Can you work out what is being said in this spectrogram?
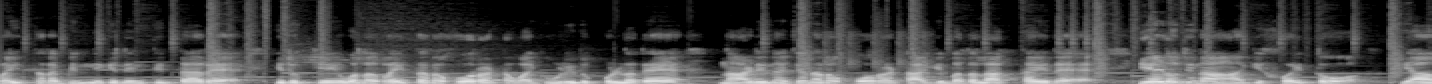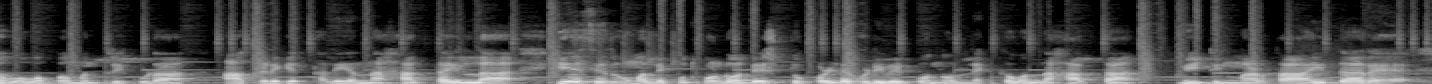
ರೈತರ ಬೆನ್ನಿಗೆ ನಿಂತಿದ್ದಾರೆ. ಇದು ಕೇವಲ ರೈತರ ಹೋರಾಟವಾಗಿ ಉಳಿದುಕೊಳ್ಳದೆ ನಾಡಿನ ಜನರ ಹೋರಾಟ ಆಗಿ ಬದಲಾಗ್ತಾ ಇದೆ. ಏಳು ದಿನ ಆಗಿ ಹೋಯ್ತು. ಯಾವ ಒಬ್ಬ ಮಂತ್ರಿ ಕೂಡ ಆ ಕಡೆಗೆ ತಲೆಯನ್ನು ಹಾಕ್ತಾ ಇಲ್ಲ. ಎ ಸಿ ರೂಮಲ್ಲಿ ಕೂತ್ಕೊಂಡು ಅದೆಷ್ಟು ಕೊಳ್ಳೆ ಹೊಡಿಬೇಕು ಅನ್ನೋ ಲೆಕ್ಕವನ್ನು ಹಾಕ್ತಾ ಮೀಟಿಂಗ್ ಮಾಡ್ತಾ ಇದ್ದಾರೆ.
